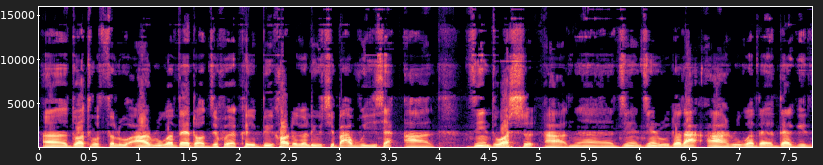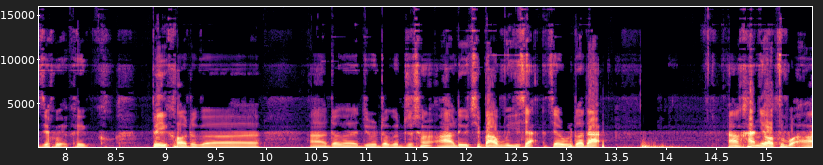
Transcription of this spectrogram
呃多头思路啊，如果再找机会可以背靠这个六七八五一线啊进多试啊，那进进入多单啊，如果再再给机会可以背靠这个啊这个就是这个支撑啊六七八五一线介入多单，然后看尿素啊。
